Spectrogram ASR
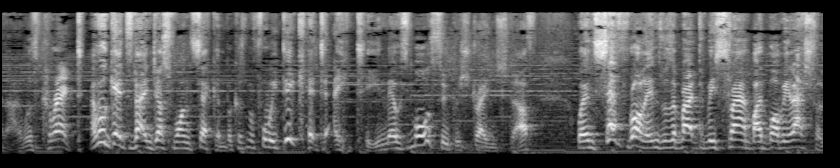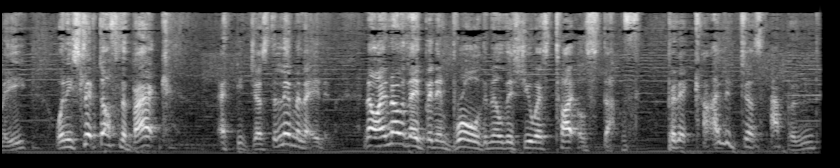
And I was correct. And we'll get to that in just one second, because before we did get to 18, there was more super strange stuff when Seth Rollins was about to be slammed by Bobby Lashley when he slipped off the back and he just eliminated him. Now, I know they've been embroiled in all this US title stuff, but it kind of just happened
